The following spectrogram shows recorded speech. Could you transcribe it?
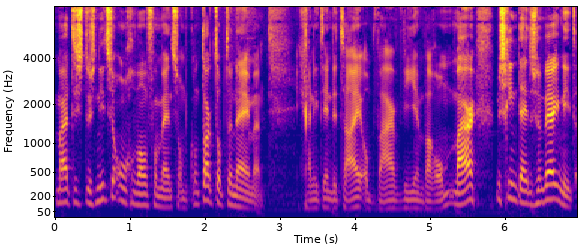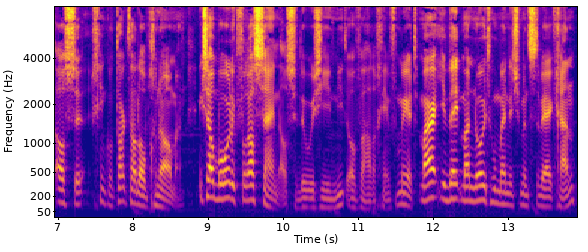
Maar het is dus niet zo ongewoon voor mensen om contact op te nemen. Ik ga niet in detail op waar, wie en waarom, maar misschien deden ze hun werk niet als ze geen contact hadden opgenomen. Ik zou behoorlijk verrast zijn als ze Lewis hier niet over hadden geïnformeerd. Maar je weet maar nooit hoe managements te werk gaan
